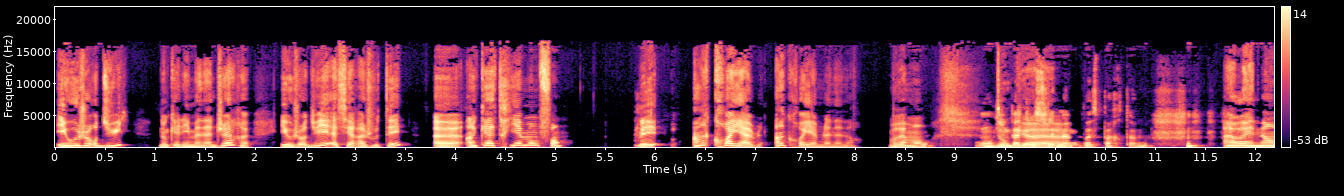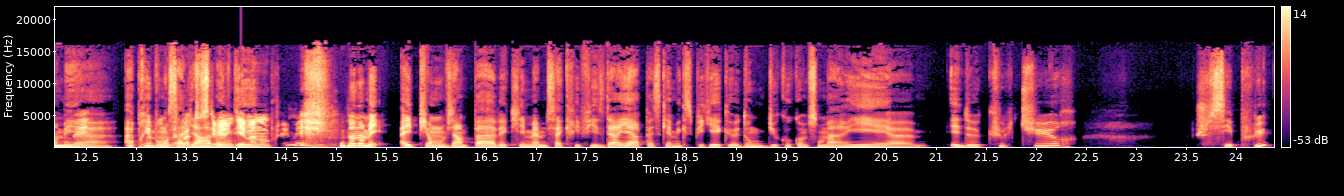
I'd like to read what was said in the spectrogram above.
Et aujourd'hui, donc elle est manager, et aujourd'hui, elle s'est rajoutée euh, un quatrième enfant. Mais incroyable, incroyable la nana. vraiment. On vit pas tous les mêmes postpartum. ah ouais, non, mais après, bon, ça vient avec des... non plus, mais... non, non, mais et puis on vient pas avec les mêmes sacrifices derrière, parce qu'elle m'expliquait que donc du coup, comme son mari est, est de culture je sais plus,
